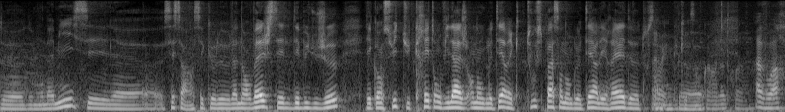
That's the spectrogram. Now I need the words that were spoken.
de, de mon ami, c'est euh, c'est ça. hein, c'est que le- la Norvège, c'est le début du jeu et qu'ensuite tu crées ton village en Angleterre et que tout se passe en Angleterre, les raids, euh, tout ça. Ah oui, Donc, euh, c'est encore un autre. À voir.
